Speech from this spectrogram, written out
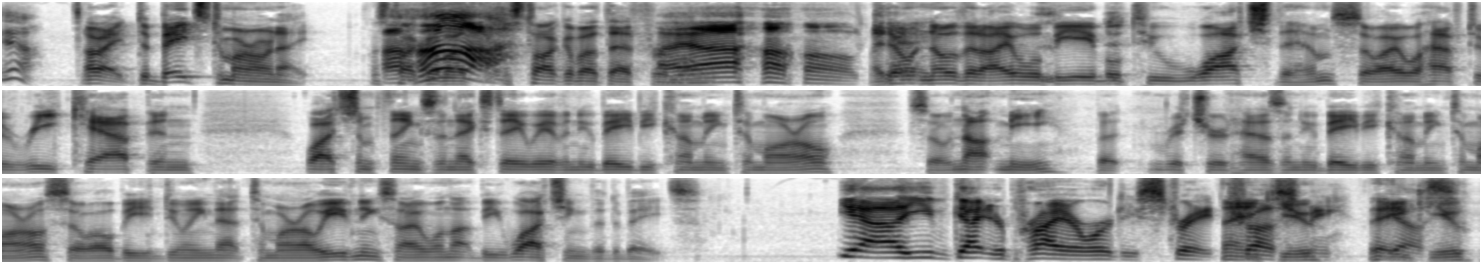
Yeah. All right, debates tomorrow night. Let's talk about let's talk about that for a moment. Ah, I don't know that I will be able to watch them, so I will have to recap and watch some things the next day. We have a new baby coming tomorrow. So not me, but Richard has a new baby coming tomorrow, so I'll be doing that tomorrow evening, so I will not be watching the debates. Yeah, you've got your priorities straight. Thank Trust you. me. Thank Yes. you.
